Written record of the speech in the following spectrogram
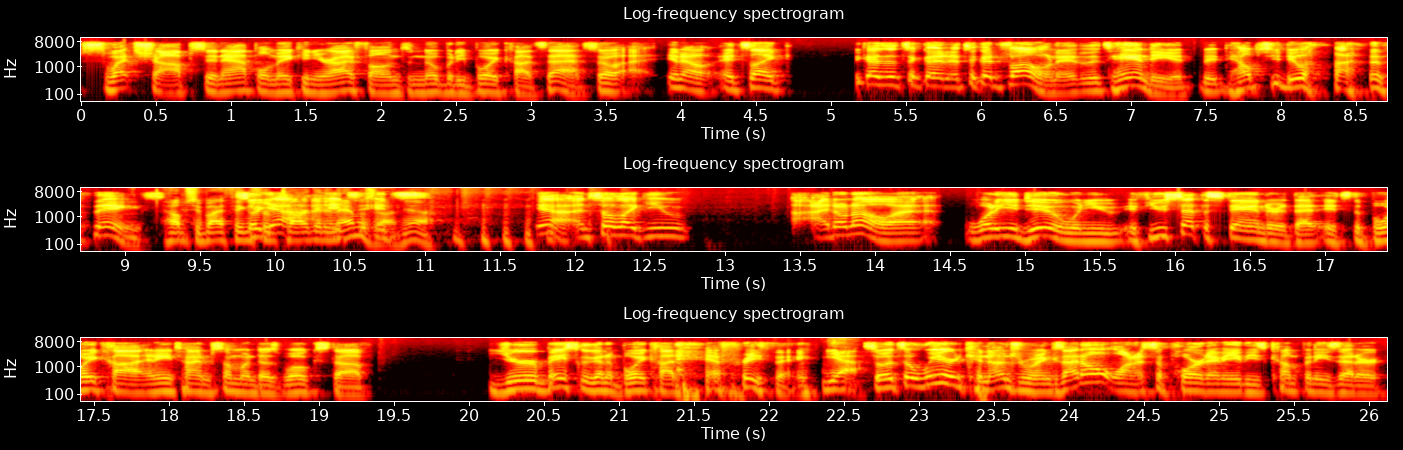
sweatshops in Apple making your iPhones, and nobody boycotts that. So you know, it's like because it's a good it's a good phone. It, it's handy. It, it helps you do a lot of things. Helps you buy things so, from yeah, Target and Amazon. yeah. yeah, and so like you, I don't know. Uh, what do you do when you if you set the standard that it's the boycott anytime someone does woke stuff? You're basically going to boycott everything. Yeah. So it's a weird conundrum because I don't want to support any of these companies that are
